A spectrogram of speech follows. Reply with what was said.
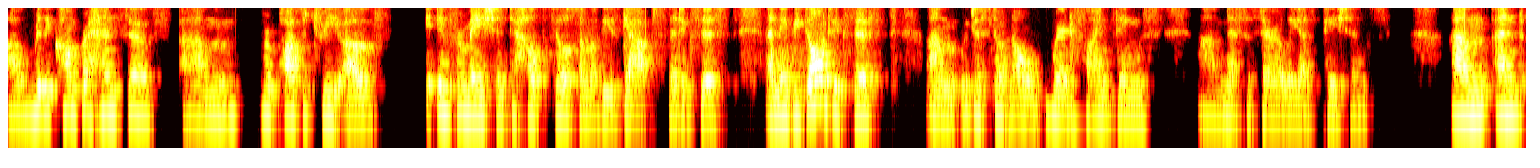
a really comprehensive um, repository of information to help fill some of these gaps that exist and maybe don't exist. Um, we just don't know where to find things um, necessarily as patients. Um, and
